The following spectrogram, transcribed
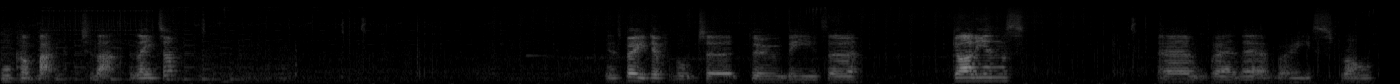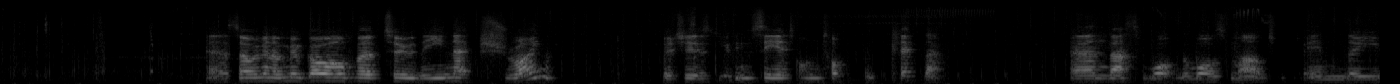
We'll come back to that later. It's very difficult to do these uh, Guardians uh, where they're very strong. Uh, so we're going to move, go over to the next shrine, which is, you can see it on top of the cliff there. And that's what the was marked in the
